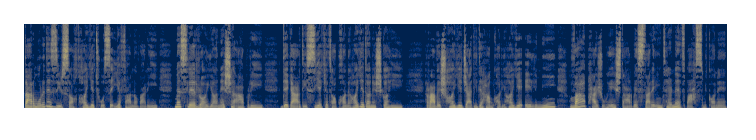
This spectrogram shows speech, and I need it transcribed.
در مورد زیرساختهای توسعه فناوری مثل رایانش ابری، دگردیسی کتابخانه های دانشگاهی، روش های جدید همکاری های علمی و پژوهش در بستر اینترنت بحث می‌کنه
